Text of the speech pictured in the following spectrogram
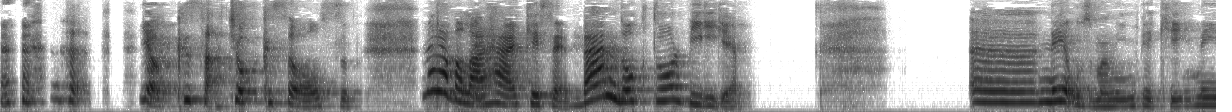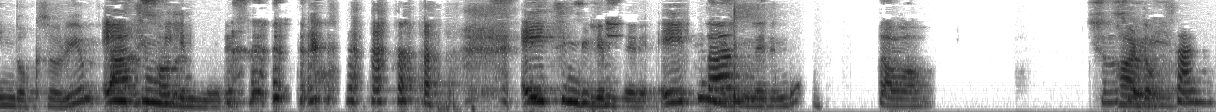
Yok kısa, çok kısa olsun. Merhabalar herkese. Ben Doktor Bilge. Ee, ne uzmanıyım peki? Neyin doktoruyum? Ben Eğitim soru bilimleri. Eğitim bilimleri. Eğitim ben bilimlerinde. tamam. Şunu Pardon, sen.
